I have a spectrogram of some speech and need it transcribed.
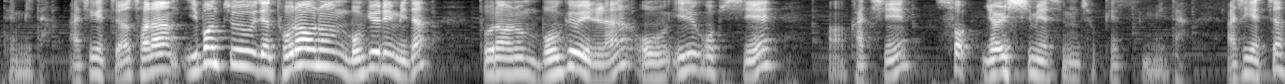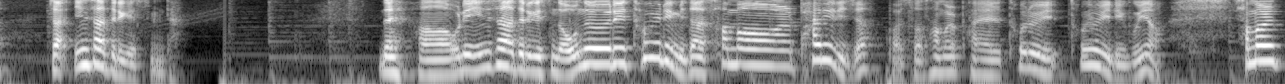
됩니다. 아시겠죠? 저랑 이번 주 이제 돌아오는 목요일입니다. 돌아오는 목요일 날 오후 7시에 어, 같이 수업 열심히 했으면 좋겠습니다. 아시겠죠? 자, 인사드리겠습니다. 네, 어, 우리 인사드리겠습니다. 오늘이 토요일입니다. 3월 8일이죠. 벌써 3월 8일 토요일, 토요일이고요. 3월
